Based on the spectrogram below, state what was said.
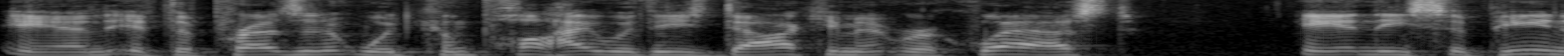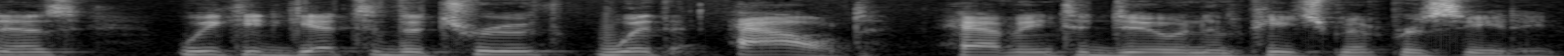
And if the president would comply with these document requests and these subpoenas, we could get to the truth without having to do an impeachment proceeding.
